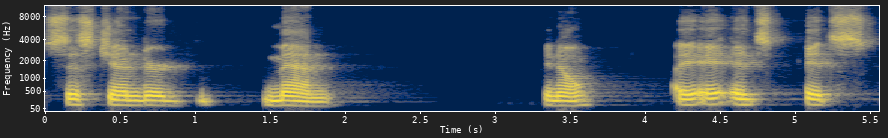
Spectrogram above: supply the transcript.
cisgendered men. You know, it, it's it's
